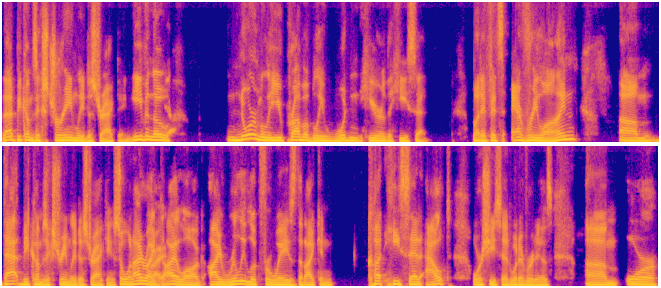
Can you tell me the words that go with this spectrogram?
that becomes extremely distracting. Even though normally you probably wouldn't hear the he said, but if it's every line, um, that becomes extremely distracting. So when I write Right. dialogue, I really look for ways that I can cut he said out or she said, whatever it is, um, or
